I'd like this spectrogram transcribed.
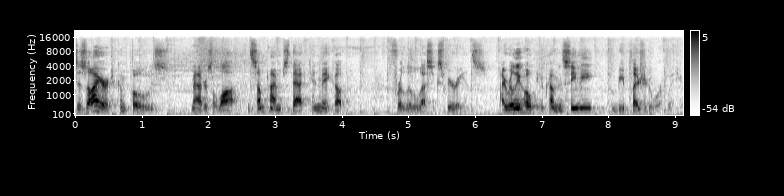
Desire to compose matters a lot, and sometimes that can make up for a little less experience. I really hope you come and see me. It would be a pleasure to work with you.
